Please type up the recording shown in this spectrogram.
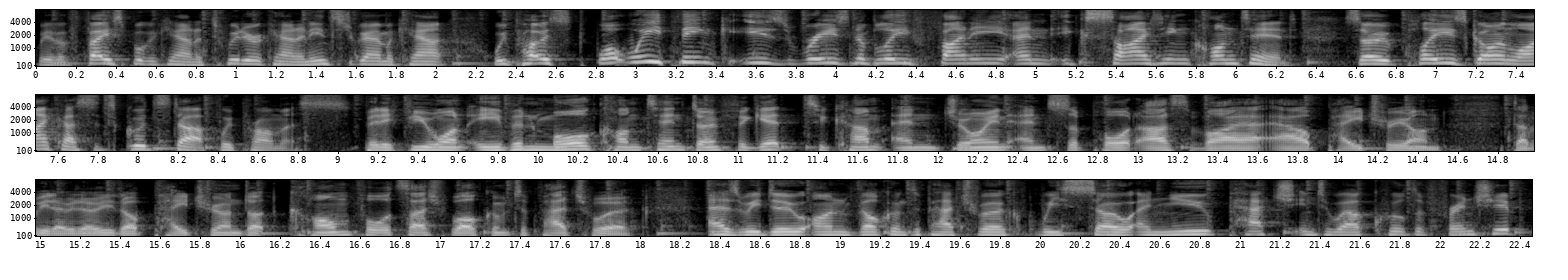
we have a Facebook account, a Twitter account, an Instagram account. We post what we think is reasonably funny and exciting content. So please go and like us. It's good stuff, we promise. but if you want even more content, don't forget to come and join and support us via our Patreon. www.patreon.com forward slash welcome to patchwork. As we do on Welcome to Patchwork, we sew a new patch into our quilt of friendship.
